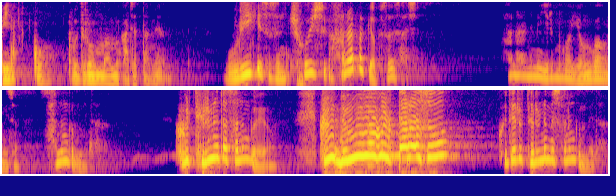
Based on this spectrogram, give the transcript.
믿고 부드러운 마음을 가졌다면 우리에게 있어서는 초이스가 하나밖에 없어요, 사실. 하나님의 이름과 영광을 위해서 사는 겁니다. 그걸 드러내다 사는 거예요. 그 능력을 따라서 그대로 드러내며 사는 겁니다.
